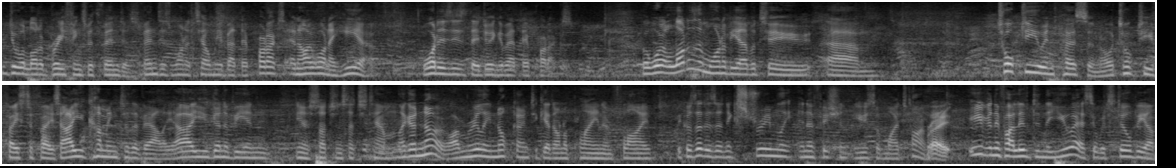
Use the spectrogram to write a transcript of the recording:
do a lot of briefings with vendors. Vendors want to tell me about their products, and I want to hear what it is they're doing about their products. But what a lot of them want to be able to um, talk to you in person or talk to you face to face. Are you coming to the valley? Are you going to be in you know such and such a town? And I go, no, I'm really not going to get on a plane and fly because that is an extremely inefficient use of my time. Right. Even if I lived in the US, it would still be a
